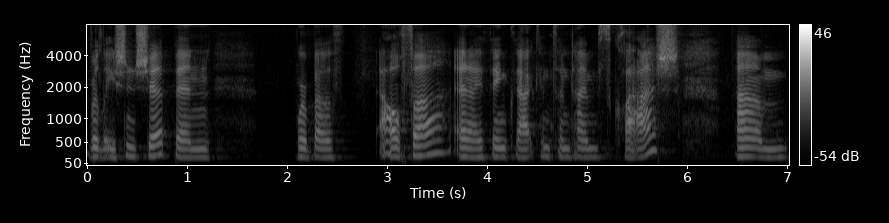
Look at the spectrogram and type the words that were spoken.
relationship, and we're both alpha, and I think that can sometimes clash. Um,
